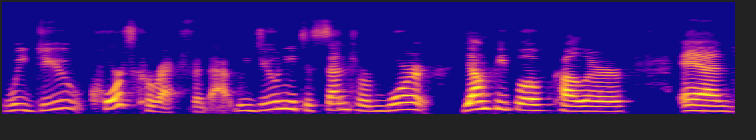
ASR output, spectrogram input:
we do course correct for that. We do need to center more young people of color and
